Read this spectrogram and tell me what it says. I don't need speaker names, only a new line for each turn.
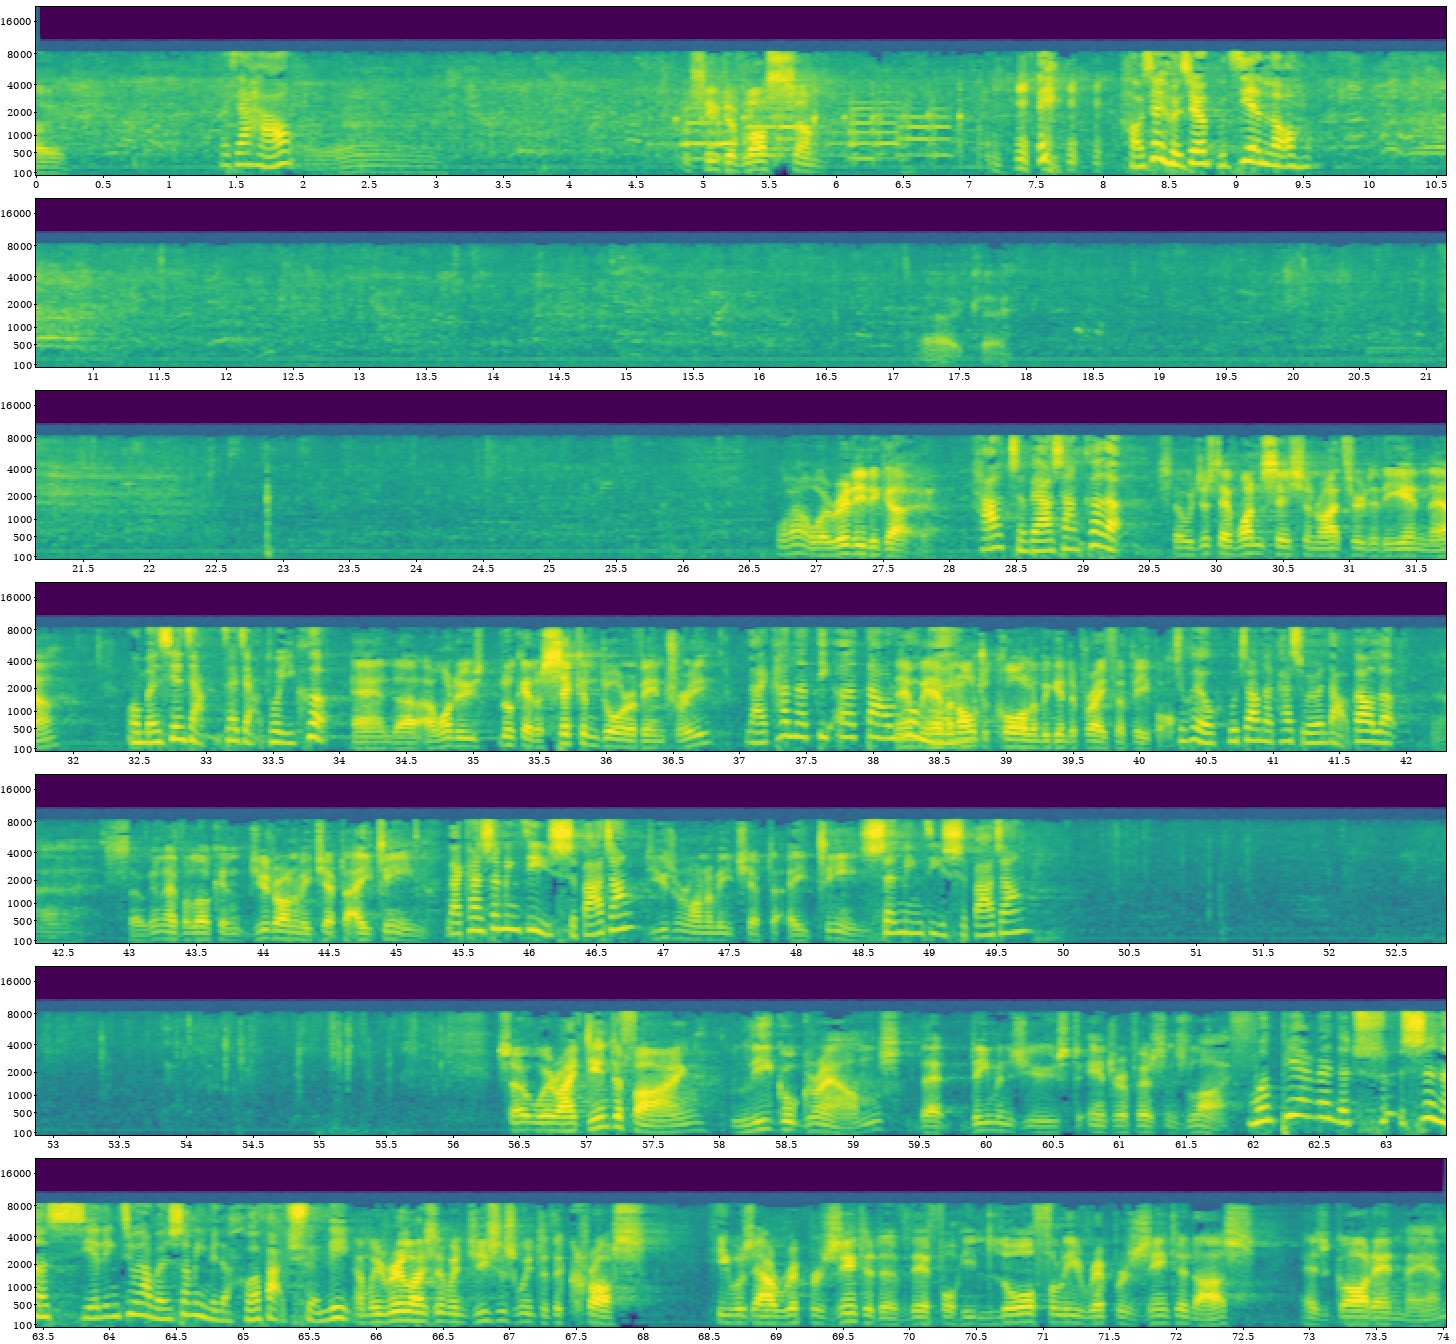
Hello.
大家好，
We seem to have lost some.
好像有些人不见了哦。
Okay. Well, we're ready to go.
好，准备要上课了。
so we'll just have one session right through to the end now.
我们先讲，再讲多一课。
And uh, I want to look at a second door of entry. Then we have an altar call and begin to pray for people.
就会有呼召呢开始为人祷告了。
So we're going to have a look in Deuteronomy chapter 18.
来看《申命记》十八章，《
Deuteronomy chapter 18. So we're identifying legal grounds that demons use to enter a person's life.
我们辨认的出是呢，邪灵进入到人生命里面的合法权利。
And we realize that when Jesus went to the cross, he was our representative. Therefore, he lawfully represented us as God and man.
